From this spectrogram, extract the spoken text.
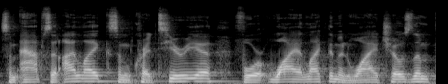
some apps that I like, some criteria for why I like them and why I chose them,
